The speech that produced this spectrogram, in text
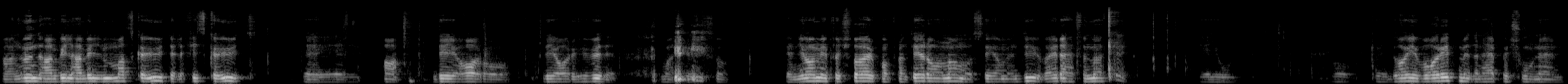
Han, undrar, han, vill, han vill maska ut eller fiska ut eh, ja, det jag har och det jag har i huvudet. så. Men jag och min försvarare konfronterar honom och säger men du, vad är det här för möte? Religion. Och eh, du har ju varit med den här personen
